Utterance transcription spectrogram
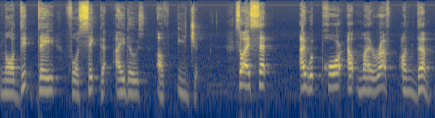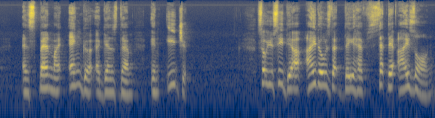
nor did they forsake the idols of Egypt. So I said, I would pour out my wrath on them and spend my anger against them in Egypt. So you see, there are idols that they have set their eyes on,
